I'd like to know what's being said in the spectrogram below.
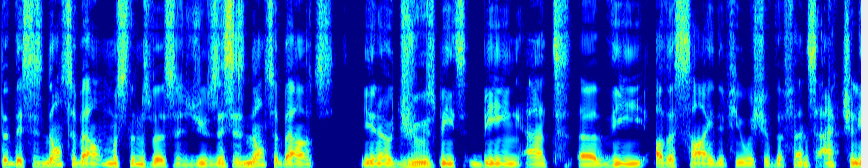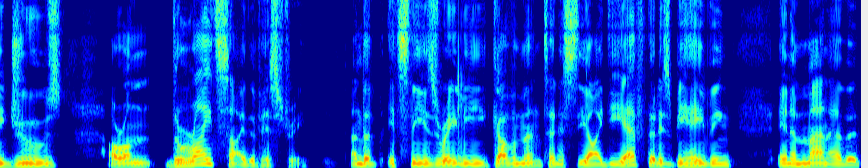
That this is not about Muslims versus Jews. This is not about you know, Jews be, being at uh, the other side, if you wish, of the fence. Actually, Jews are on the right side of history, and that it's the Israeli government and it's the IDF that is behaving in a manner that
